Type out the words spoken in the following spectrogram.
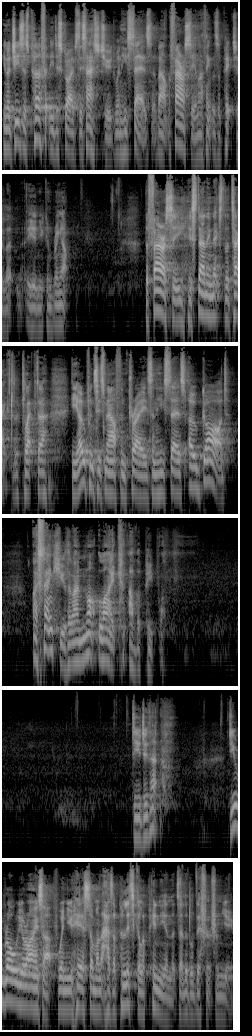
You know, Jesus perfectly describes this attitude when he says about the Pharisee, and I think there's a picture that, Ian, you can bring up. The Pharisee is standing next to the tax collector he opens his mouth and prays, and he says, Oh God, I thank you that I'm not like other people. Do you do that? Do you roll your eyes up when you hear someone that has a political opinion that's a little different from you?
